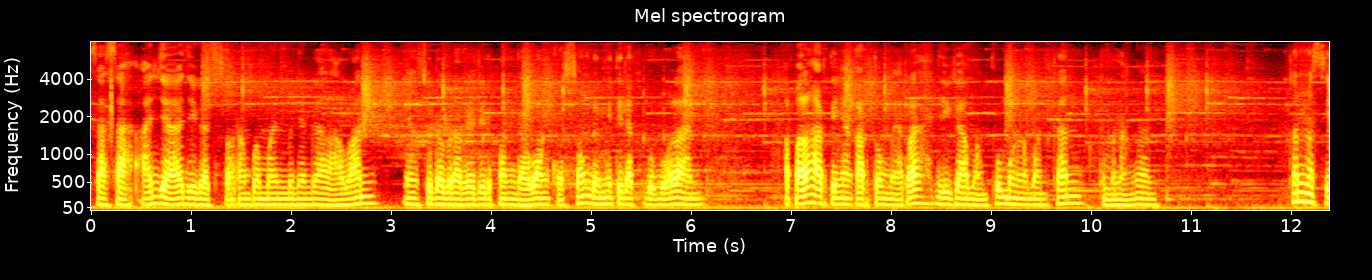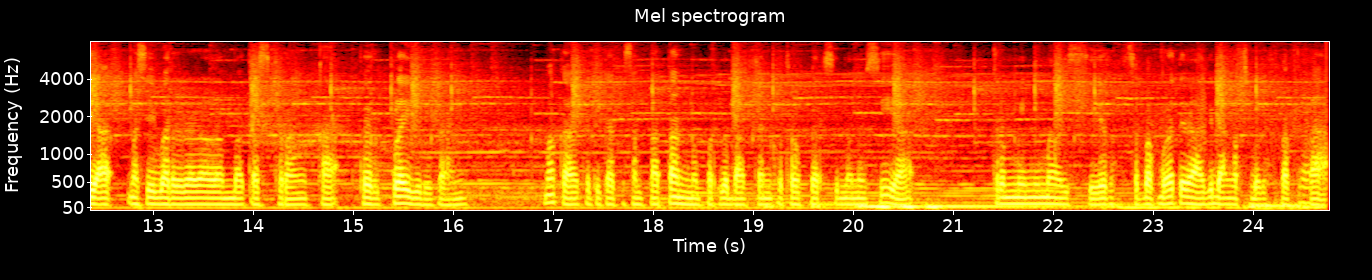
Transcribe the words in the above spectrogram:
sah-sah aja jika seorang pemain menjaga lawan yang sudah berada di depan gawang kosong demi tidak kebobolan Apalah artinya kartu merah jika mampu mengamankan kemenangan? Kan masih masih berada dalam batas kerangka fair play gitu kan. Maka ketika kesempatan memperdebatkan kontroversi manusia terminimalisir, sepak bola tidak lagi dianggap sebagai sepak bola.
